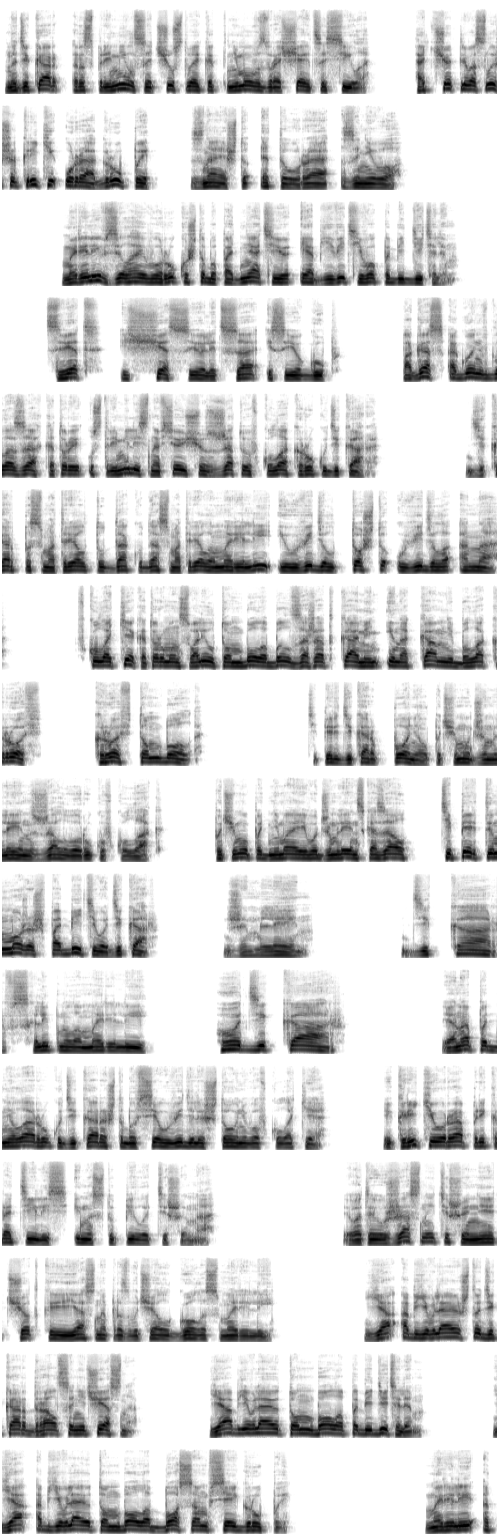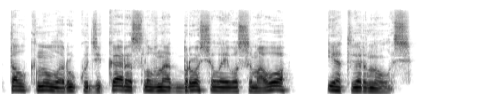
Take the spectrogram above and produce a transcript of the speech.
но Дикар распрямился, чувствуя, как к нему возвращается сила. Отчетливо слыша крики «Ура!» группы, зная, что это «Ура!» за него. Мэрили взяла его руку, чтобы поднять ее и объявить его победителем. Цвет исчез с ее лица и с ее губ. Погас огонь в глазах, которые устремились на все еще сжатую в кулак руку Дикара. Дикар посмотрел туда, куда смотрела Мэри и увидел то, что увидела она. В кулаке, которым он свалил Томбола, был зажат камень, и на камне была кровь. Кровь Томбола. Теперь Дикар понял, почему Джимлейн сжал его руку в кулак. Почему, поднимая его, Джимлейн сказал «Теперь ты можешь побить его, Дикар». Джимлейн. «Дикар!» — всхлипнула Мэри Ли. «О, Дикар!» И она подняла руку Дикара, чтобы все увидели, что у него в кулаке и крики «Ура!» прекратились, и наступила тишина. И в этой ужасной тишине четко и ясно прозвучал голос Мэри Ли. «Я объявляю, что Дикар дрался нечестно. Я объявляю Томбола победителем. Я объявляю Томбола боссом всей группы. Мэрили оттолкнула руку Дикара, словно отбросила его самого, и отвернулась.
